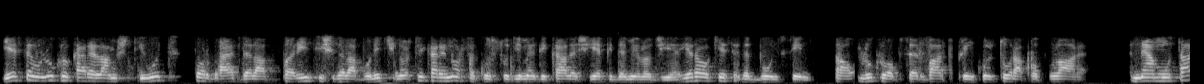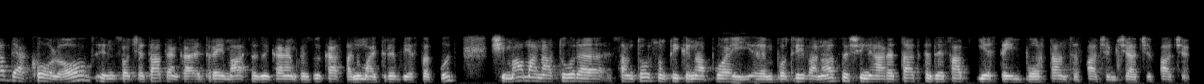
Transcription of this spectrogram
Este un lucru care l-am știut, vorba de la părinții și de la bunicii noștri care nu au făcut studii medicale și epidemiologie. Era o chestie de bun simț sau lucru observat prin cultura populară. Ne-am mutat de acolo, în societatea în care trăim astăzi, în care am crezut că asta nu mai trebuie făcut și mama natură s-a întors un pic înapoi împotriva noastră și ne-a arătat că de fapt este important să facem ceea ce facem.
